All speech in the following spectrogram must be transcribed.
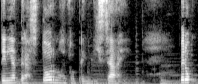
tenía trastornos en su aprendizaje. Pero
